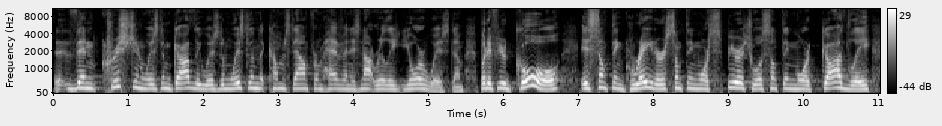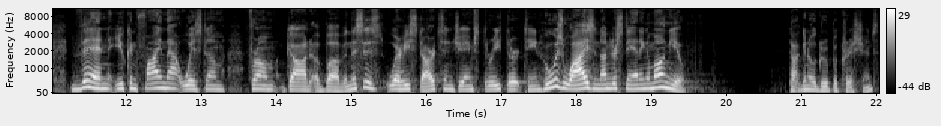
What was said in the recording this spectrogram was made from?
then Christian wisdom, godly wisdom, wisdom that comes down from heaven is not really your wisdom. But if your goal is something greater, something more spiritual, something more godly, then you can find that wisdom from God above. And this is where he starts in James 3:13. Who is wise and understanding among you? Talking to a group of Christians.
